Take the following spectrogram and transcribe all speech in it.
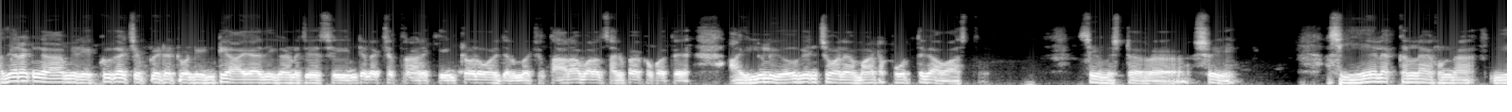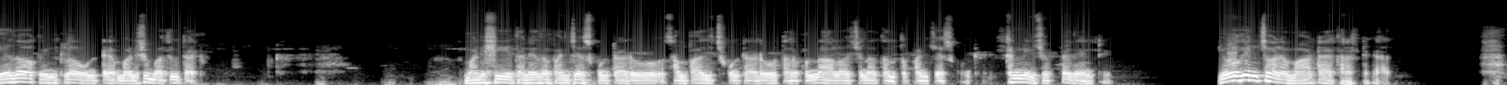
అదే రకంగా మీరు ఎక్కువగా చెప్పేటటువంటి ఇంటి ఆయాది గణన చేసి ఇంటి నక్షత్రానికి ఇంట్లోని వారి జన్మ నక్షత్రం తారాబలం సరిపోకపోతే ఆ ఇల్లులు యోగించు అనే మాట పూర్తిగా వాస్తవం. సి మిస్టర్ శ్రీ అసలు ఏ లెక్కలు లేకుండా ఏదో ఒక ఇంట్లో ఉంటే మనిషి బతుకుతాడు. మనిషి తనేదో పని చేసుకుంటాడు సంపాదించుకుంటాడు తనకున్న ఆలోచన తనతో పని చేసుకుంటాడు. ఇక్కడ నేను చెప్పేది ఏంటి యోగించు అనే మాట కరెక్ట్ కాదు.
